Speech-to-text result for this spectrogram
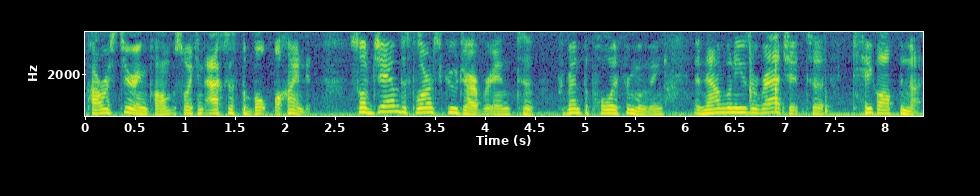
power steering pump so I can access the bolt behind it. So I've jammed this large screwdriver in to prevent the pulley from moving, and now I'm going to use a ratchet to take off the nut.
